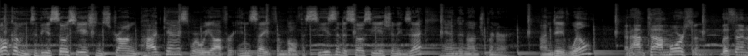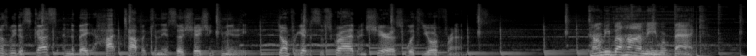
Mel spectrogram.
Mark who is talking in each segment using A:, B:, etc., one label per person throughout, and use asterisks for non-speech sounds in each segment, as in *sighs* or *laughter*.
A: Welcome to the Association Strong podcast, where we offer insight from both a seasoned association exec and an entrepreneur. I'm Dave Will.
B: And I'm Tom Morrison. Listen in as we discuss and debate hot topics in the association community. Don't forget to subscribe and share us with your friends.
A: Tommy Bahami, we're back.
